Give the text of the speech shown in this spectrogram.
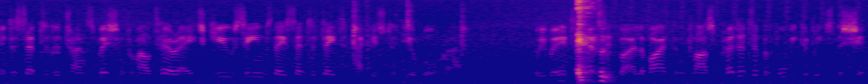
Intercepted a transmission from Alterra HQ. Seems they sent a data package to the Aurora. We were intercepted by a Leviathan-class Predator before we could reach the ship.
